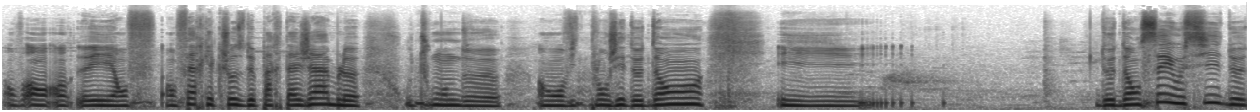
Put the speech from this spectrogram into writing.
En- et en, faire quelque chose de partageable où tout le monde euh, a envie de plonger dedans et de danser aussi, de,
